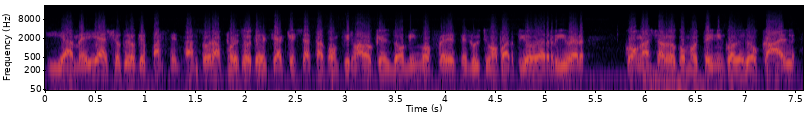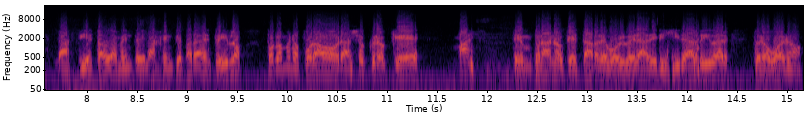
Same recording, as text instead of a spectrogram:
y a medida yo creo que pasen las horas, por eso te decía que ya está confirmado que el domingo Fede es el último partido de River con Gallardo como técnico de local, la fiesta obviamente de la gente para despedirlo, por lo menos por ahora, yo creo que más temprano que tarde volverá a dirigir a River, pero bueno,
